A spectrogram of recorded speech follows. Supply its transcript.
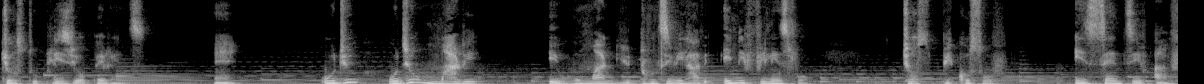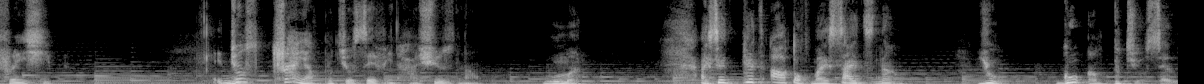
just to please your parents? Eh? Would you would you marry a woman you don't even have any feelings for just because of incentive and friendship? Mm. Just try and put yourself in her shoes now. Woman, I said, get out of my sight now. You, go and put yourself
